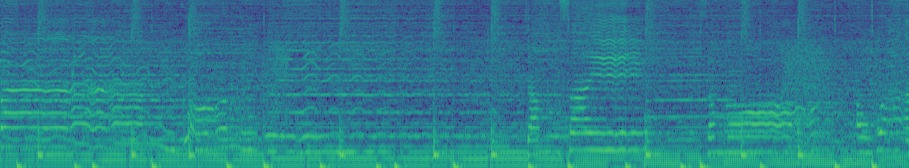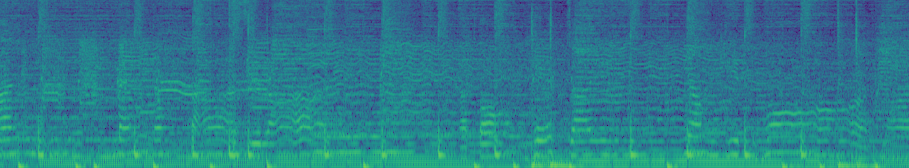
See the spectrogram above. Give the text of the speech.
บ้านคนอื่นจำใส่สมองเอาไว้แม้น้ำตาสิไหล ก็ต้องเทใจ ย้ำคิดฮอดเขา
